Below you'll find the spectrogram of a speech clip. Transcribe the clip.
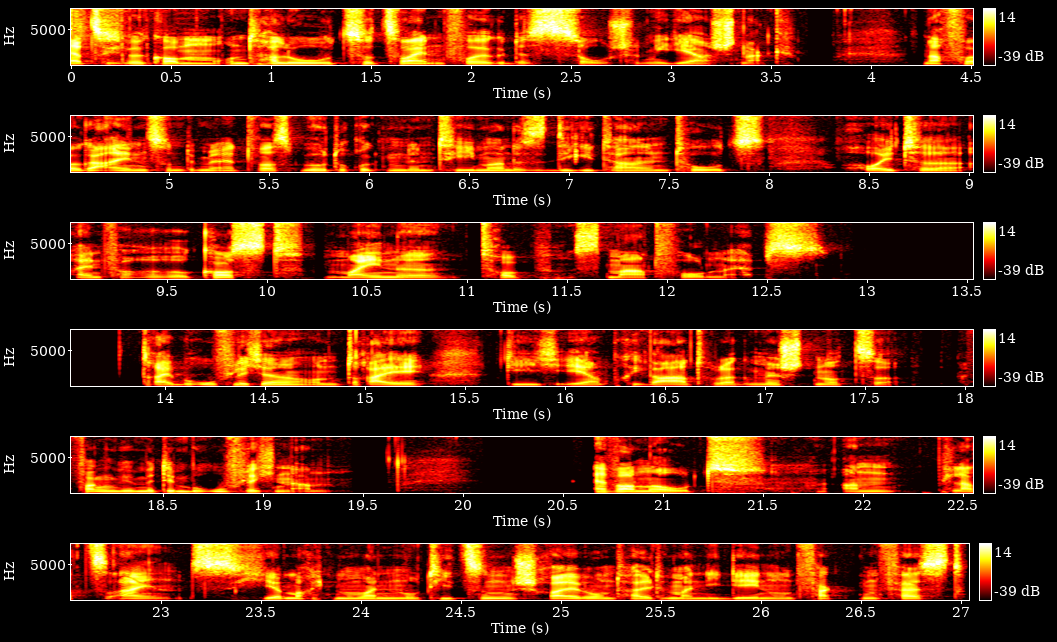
Herzlich willkommen und hallo zur zweiten Folge des Social Media Schnack. Nach Folge 1 und dem etwas bedrückenden Thema des digitalen Tods heute einfachere Kost, meine Top Smartphone Apps. Drei berufliche und drei, die ich eher privat oder gemischt nutze. Fangen wir mit dem beruflichen an. Evernote an Platz 1. Hier mache ich mir meine Notizen, schreibe und halte meine Ideen und Fakten fest.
